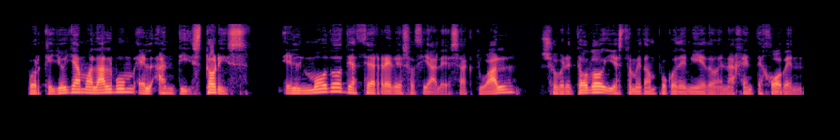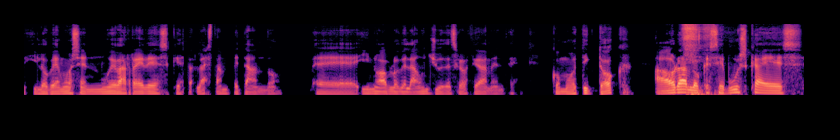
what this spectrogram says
porque yo llamo al álbum el anti-stories. El modo de hacer redes sociales actual, sobre todo, y esto me da un poco de miedo en la gente joven, y lo vemos en nuevas redes que la están petando, eh, y no hablo de la Unju, desgraciadamente, como TikTok. Ahora lo que se busca es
